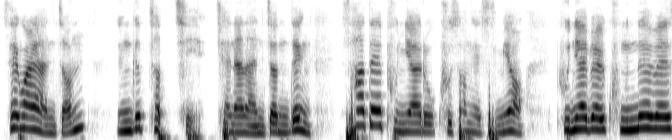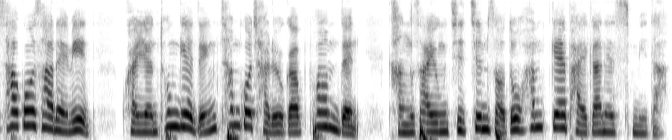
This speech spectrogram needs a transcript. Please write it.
생활 안전, 응급처치, 재난 안전 등 4대 분야로 구성했으며 분야별 국내외 사고 사례 및 관련 통계 등 참고 자료가 포함된 강사용 지침서도 함께 발간했습니다.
